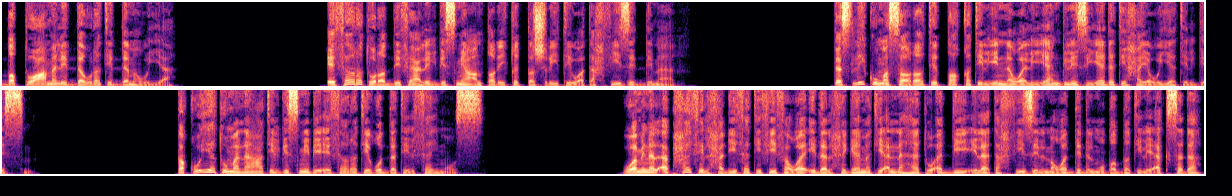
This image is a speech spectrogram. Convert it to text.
ضبط عمل الدورة الدموية. إثارة رد فعل الجسم عن طريق التشريط وتحفيز الدماغ. تسليك مسارات الطاقة الين واليانج لزيادة حيوية الجسم. تقوية مناعة الجسم بإثارة غدة الثيموس ومن الأبحاث الحديثة في فوائد الحجامة أنها تؤدي إلى تحفيز المواد المضادة للأكسدة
